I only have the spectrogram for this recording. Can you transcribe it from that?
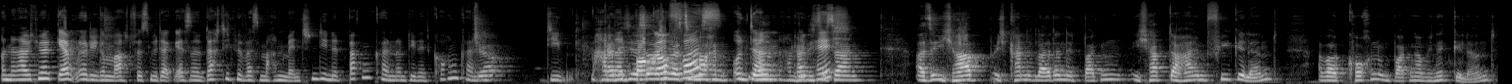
Und dann habe ich mir halt Germknödel gemacht fürs Mittagessen. Und da dachte ich mir, was machen Menschen, die nicht backen können und die nicht kochen können? Tja, Die haben kann ich dann Bock sagen, auf was was, und dann ja, haben die ich Pech. Also ich habe, ich kann leider nicht backen. Ich habe daheim viel gelernt, aber kochen und backen habe ich nicht gelernt.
